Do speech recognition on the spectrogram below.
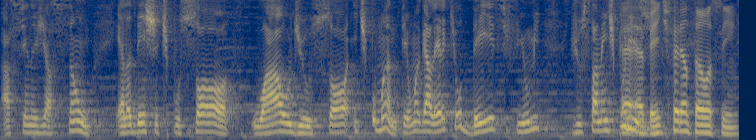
as cenas de ação, ela deixa, tipo, só o áudio, só. E, tipo, mano, tem uma galera que odeia esse filme justamente por é, isso. É bem diferentão, assim.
